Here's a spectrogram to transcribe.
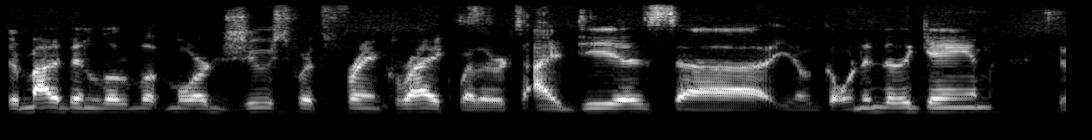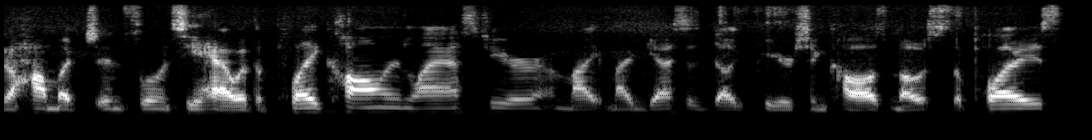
there might have been a little bit more juice with Frank Reich, whether it's ideas, uh, you know, going into the game, you know, how much influence he had with the play calling last year. My, my guess is Doug Pederson calls most of the plays,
